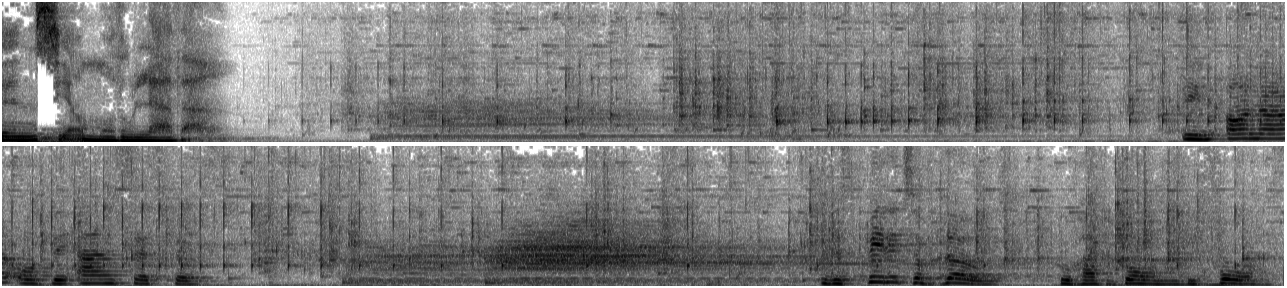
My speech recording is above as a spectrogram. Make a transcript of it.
Modulada. In honor of the ancestors. To the spirits of those who have gone before us.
